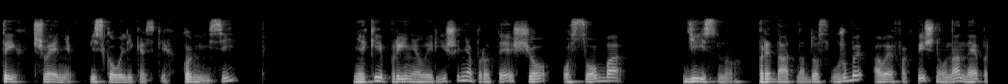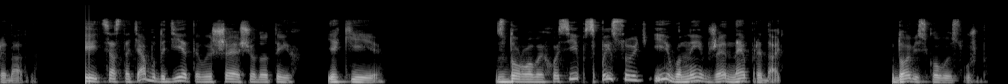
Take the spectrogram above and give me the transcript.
тих членів військово-лікарських комісій, які прийняли рішення про те, що особа дійсно придатна до служби, але фактично вона не придатна. І ця стаття буде діяти лише щодо тих, які здорових осіб списують, і вони вже не придатні до військової служби.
